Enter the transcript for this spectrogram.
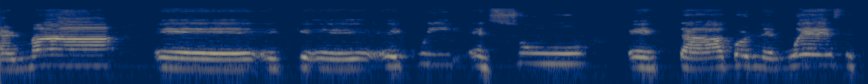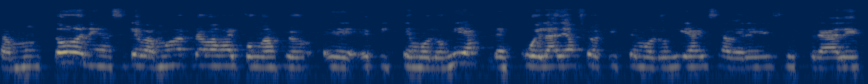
Armá, eh, eh, Esu, está Cornel West, están montones, así que vamos a trabajar con afroepistemología, la Escuela de Afroepistemología y Saberes Ancestrales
